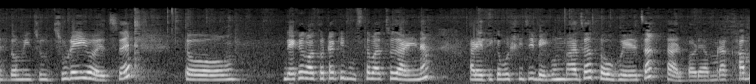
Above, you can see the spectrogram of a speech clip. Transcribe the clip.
একদমই ঝুরঝুরেই হয়েছে। তো দেখে কতটা কি বুঝতে পারছ জানি না। আর এদিকে বসিয়েছি বেগুন ভাজা, তো হয়ে যাক, তারপরে আমরা খাব।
